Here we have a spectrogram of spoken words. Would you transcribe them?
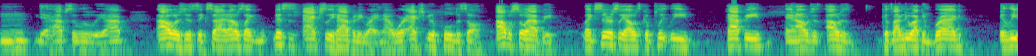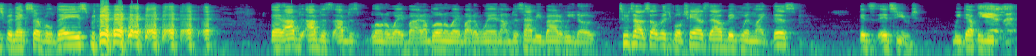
Mm-hmm. Yeah, absolutely. I I was just excited. I was like, this is actually happening right now. We're actually gonna pull this off. I was so happy. Like seriously, I was completely happy, and I was just I was just because I knew I can brag at least for the next several days. and I'm, I'm just I'm just blown away by it. I'm blown away by the win. I'm just happy about it. We you know two time celebration bowl champs now, big win like this, it's it's huge. We definitely yeah,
